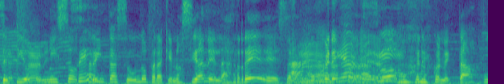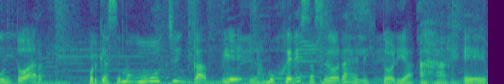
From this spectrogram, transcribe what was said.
te pido permiso, 30 segundos para que nos sigan en las redes, a las ah, mujeres, mujeresconectadas.ar porque hacemos mucho hincapié en las mujeres hacedoras de la historia. Eh,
